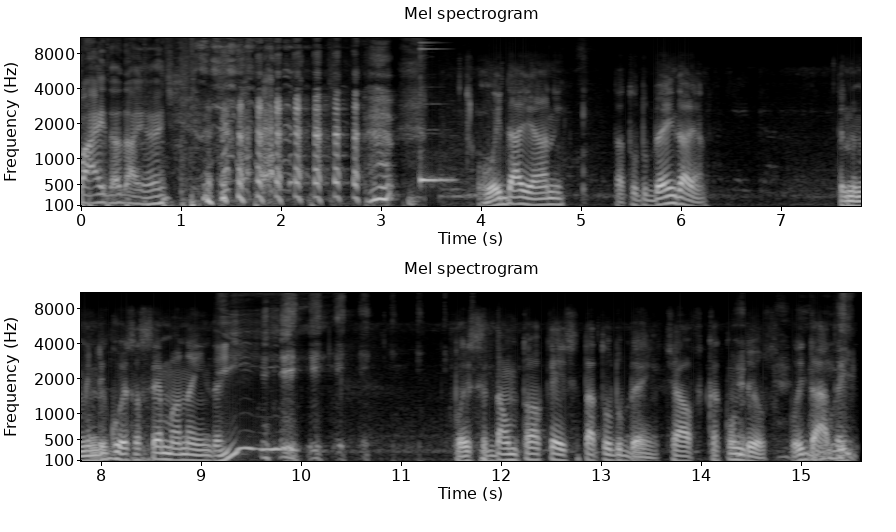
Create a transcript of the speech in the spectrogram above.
pai da Daiane. Oi, Daiane. Tá tudo bem, Daiane? Você não me ligou essa semana ainda. Pois você dá um toque aí se tá tudo bem. Tchau, fica com Deus. Cuidado aí.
